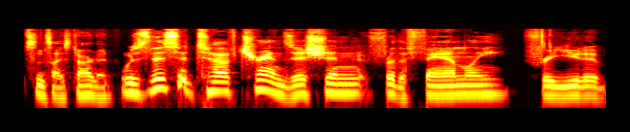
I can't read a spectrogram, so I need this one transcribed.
since I started. Was this a tough transition for the family for you to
